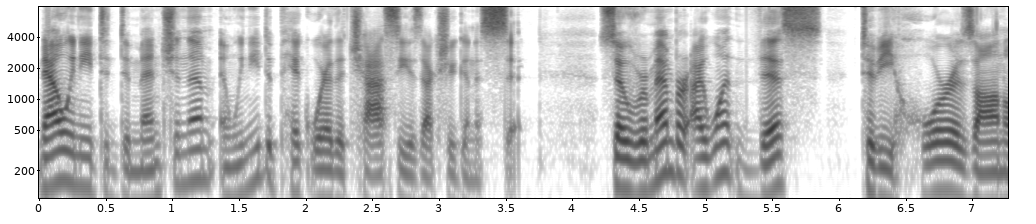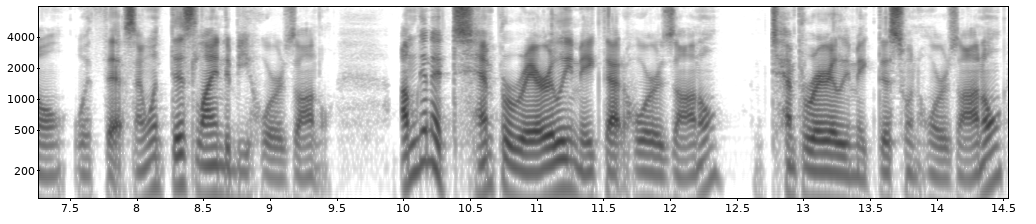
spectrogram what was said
Now we need to dimension them and we need to pick where the chassis is actually going to sit. So remember, I want this to be horizontal with this. I want this line to be horizontal. I'm going to temporarily make that horizontal, temporarily make this one horizontal,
